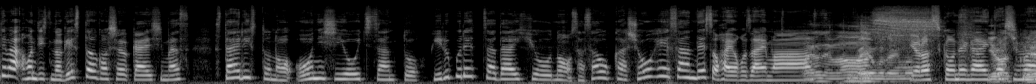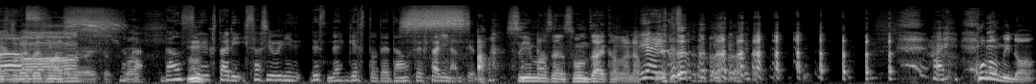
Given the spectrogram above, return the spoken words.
れでは本日のゲストをご紹介します。スタイリストの大西洋一さんとフィルブレッツァ代表の笹岡翔平さんです。おはようございおます。はようございます。よろしくお願いいたしよろしくお願いいたしまます。す。なんか男性二人、久しぶりですねゲストで男性二人なんていうのあすいません存在感がなくて。はい。好みの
